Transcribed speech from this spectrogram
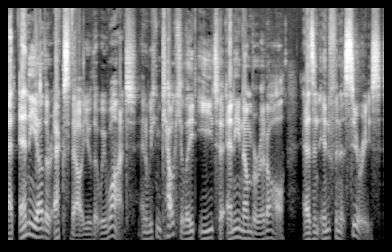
at any other x value that we want, and we can calculate e to any number at all as an infinite series.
